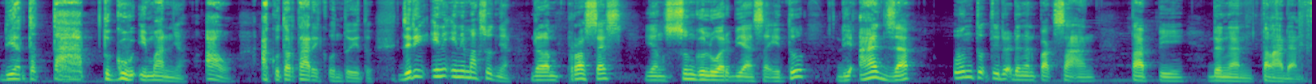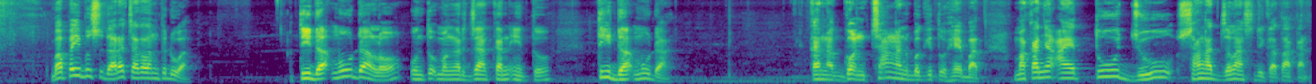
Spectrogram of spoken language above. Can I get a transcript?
dia tetap teguh imannya. Aw, aku tertarik untuk itu. Jadi ini ini maksudnya dalam proses yang sungguh luar biasa itu diajak untuk tidak dengan paksaan, tapi dengan teladan. Bapak Ibu Saudara catatan kedua. Tidak mudah loh untuk mengerjakan itu, tidak mudah. Karena goncangan begitu hebat. Makanya ayat 7 sangat jelas dikatakan.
